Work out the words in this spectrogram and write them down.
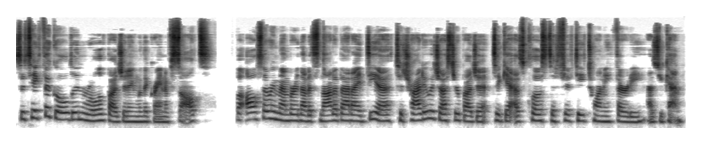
So take the golden rule of budgeting with a grain of salt, but also remember that it's not a bad idea to try to adjust your budget to get as close to 50, 20, 30 as you can.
